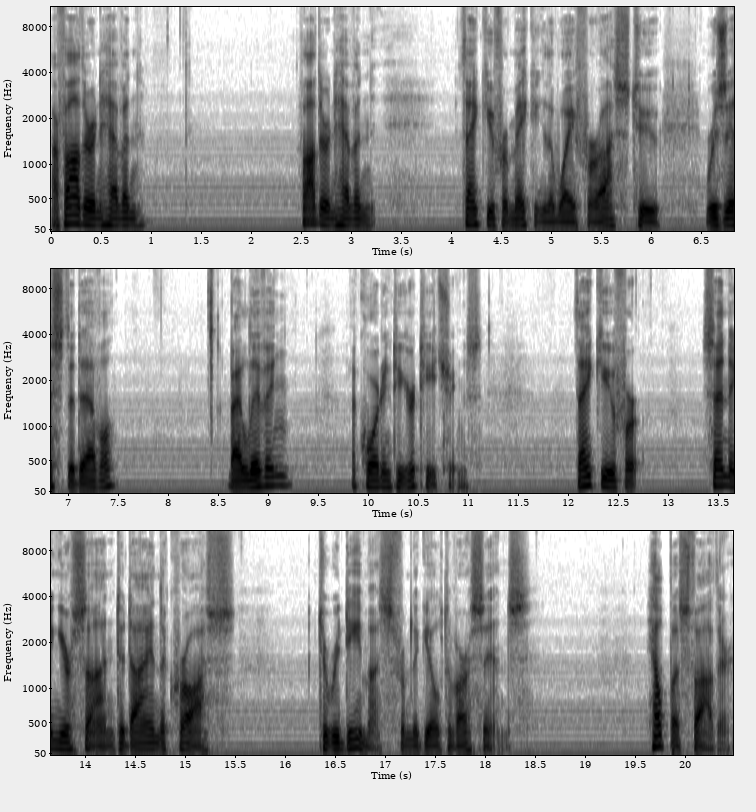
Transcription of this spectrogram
Our Father in heaven, Father in heaven, thank you for making the way for us to resist the devil by living according to your teachings. Thank you for sending your Son to die on the cross to redeem us from the guilt of our sins. Help us, Father,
